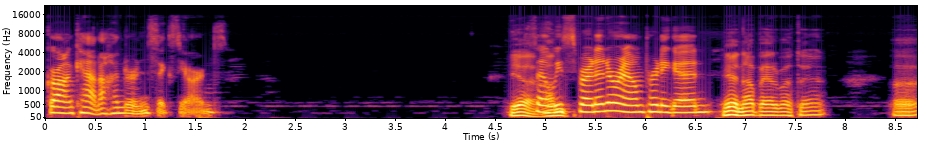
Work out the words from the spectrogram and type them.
Gronk had 106 yards. Yeah. So we I'm- spread it around pretty good. yeah, not bad about that. Uh,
